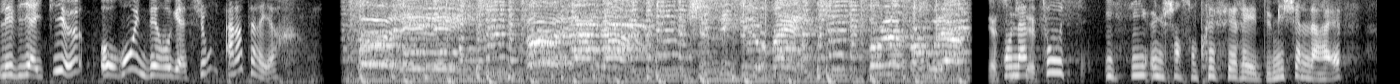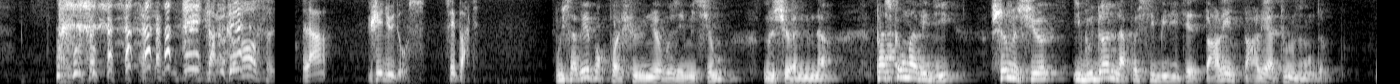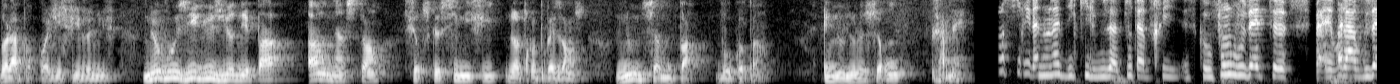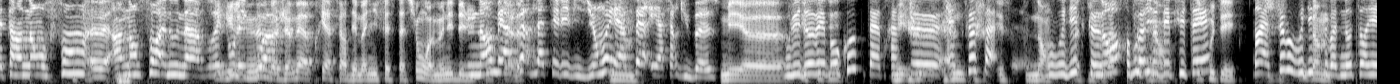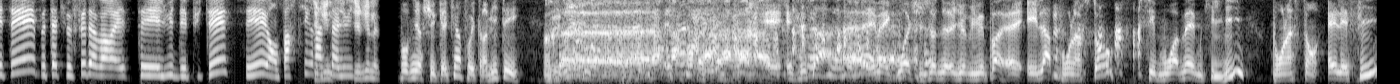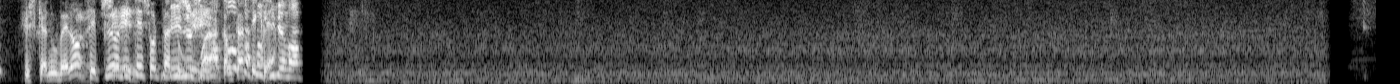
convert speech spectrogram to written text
Les VIP, eux, auront une dérogation à l'intérieur. On a tous ici une chanson préférée de Michel Naref. Ça recommence. Là, j'ai du dos. C'est parti. Vous savez pourquoi je suis venu à vos émissions, monsieur Hanouna? Parce qu'on m'avait dit, ce monsieur, il vous donne la possibilité de parler et de parler à tout le monde. Voilà pourquoi j'y suis venu. Ne vous illusionnez pas un instant sur ce que signifie notre présence. Nous ne sommes pas vos copains. Et nous ne le serons jamais. Cyril Hanouna dit qu'il vous a tout appris. Est-ce qu'au fond vous êtes, euh, ben voilà, vous êtes un enfant, euh, un enfant Hanouna? Vous Cyril Hanouna m'a jamais appris à faire des manifestations ou à mener des luttes Non, mais sociales. à faire de la télévision et, à Hmm. faire, et à faire du buzz. Mais euh, Vous lui devez écoutez- beaucoup peut-être? Mais Est-ce que, je est-ce ne- que je- ça, non, vous vous dites que votre Non, poste de non, député, écoutez, non, est-ce que vous vous dites non, que mais- votre notoriété, peut-être le fait d'avoir été élu député, c'est en partie grâce à lui? Pour venir chez quelqu'un, il faut être invité. Et et c'est ça. Les mecs, moi, je, vais pas. Et là, pour l'instant, c'est moi-même qui le dis. Pour l'instant, LFI, jusqu'à nouvel ordre, c'est plus Cyril, invité sur le plateau. Voilà, comme ça, c'est clair.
